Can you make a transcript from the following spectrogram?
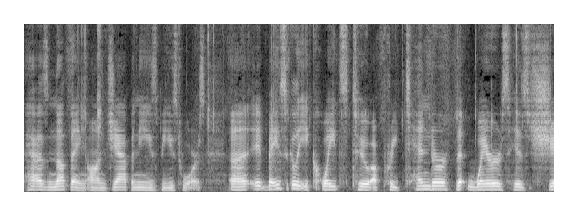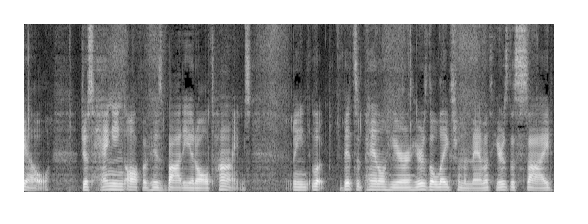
has nothing on Japanese Beast Wars. Uh, it basically equates to a pretender that wears his shell, just hanging off of his body at all times. I mean, look, bits of panel here. Here's the legs from the mammoth. Here's the side.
